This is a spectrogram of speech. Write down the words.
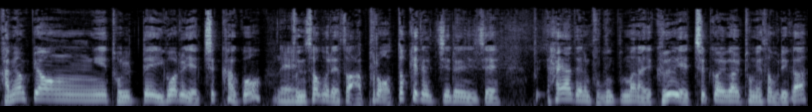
감염병이 돌 때 이거를 예측하고 네. 분석을 해서 앞으로 어떻게 될지를 이제 해야 되는 부분뿐만 아니라 그 예측 결과를 통해서 우리가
